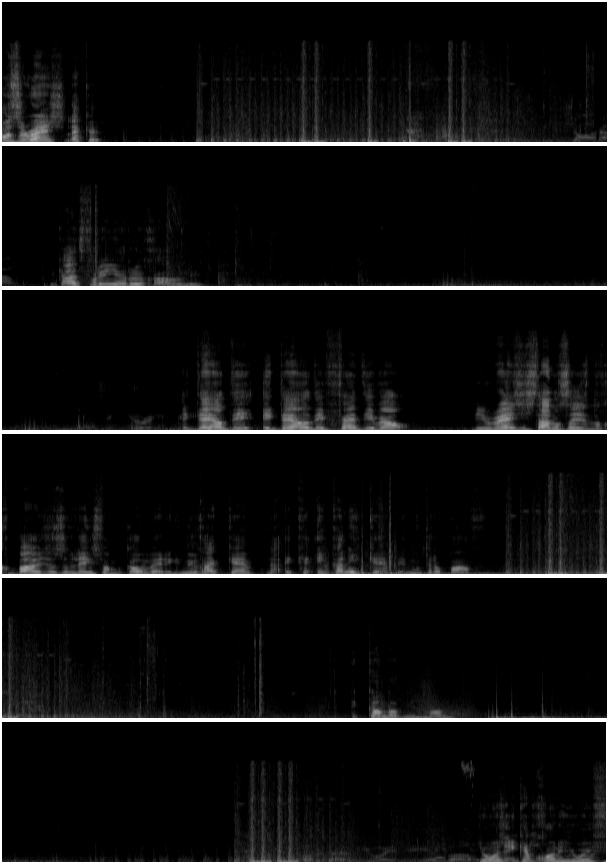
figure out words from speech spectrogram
Heeft een range. Lekker. Ik uit voor in je rug, ouwe, nu. Ik denk dat die, ik denk dat die vent hier wel... Die range die staat nog steeds in dat gebouw. Dus als ze links van me komen, weet ik. Nu ga ik campen. Nou, ik, ik kan niet campen. Ik moet erop af. Ik kan dat niet, man. Jongens, ik heb gewoon een UAV.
